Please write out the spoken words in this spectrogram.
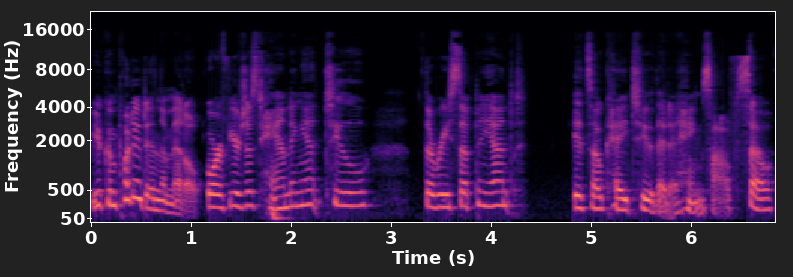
you can put it in the middle. Or if you're just handing it to the recipient, it's okay too that it hangs off. So,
